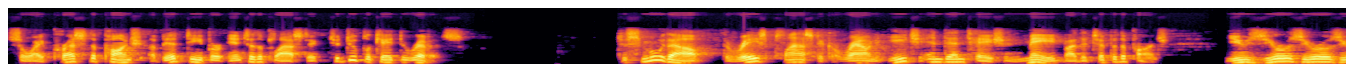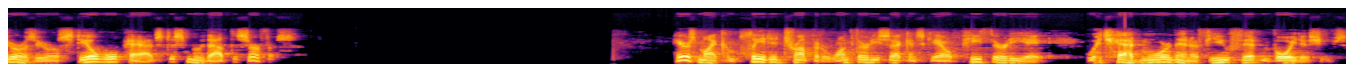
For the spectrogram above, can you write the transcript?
so I pressed the punch a bit deeper into the plastic to duplicate the rivets. To smooth out the raised plastic around each indentation made by the tip of the punch, use 0000 steel wool pads to smooth out the surface. Here's my completed trumpeter 132nd scale P38, which had more than a few fit and void issues.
